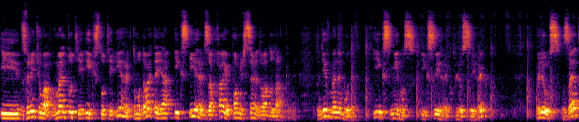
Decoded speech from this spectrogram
І зверніть увагу, в мене тут є x, тут є y, тому давайте я xy запхаю поміж цими двома доданками. Тоді в мене буде x мінус xy плюс y плюс z,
